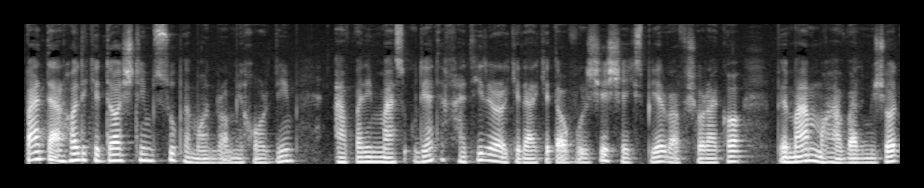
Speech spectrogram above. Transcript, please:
بعد در حالی که داشتیم سوپمان را میخوردیم اولین مسئولیت خطیری را که در کتاب فروشی شکسپیر و شرکا به من محول می‌شد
